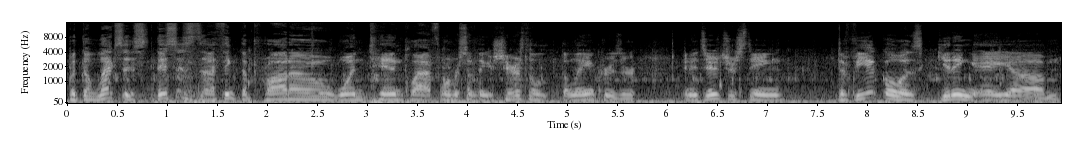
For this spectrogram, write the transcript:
But the Lexus, this is, I think, the Prado 110 platform or something. It shares the, the Land Cruiser. And it's interesting, the vehicle is getting a, um,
